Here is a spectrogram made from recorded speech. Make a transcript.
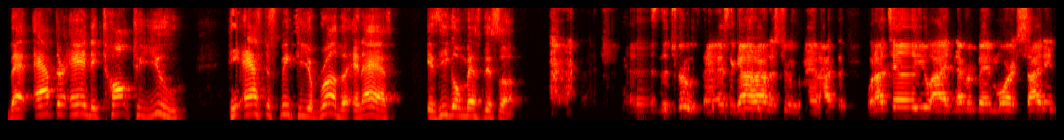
That after Andy talked to you, he asked to speak to your brother and asked, "Is he gonna mess this up?" That's the truth, man. It's the God honest truth, man. I, when I tell you, I had never been more excited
